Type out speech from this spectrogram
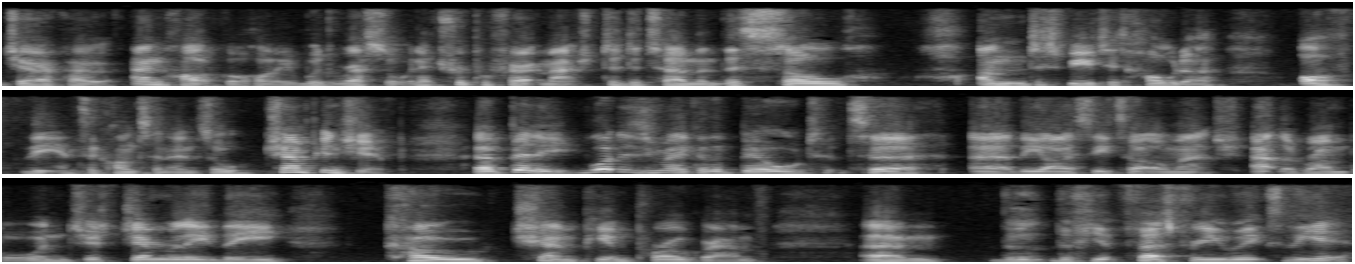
Jericho, and Hardcore Holly would wrestle in a triple threat match to determine the sole undisputed holder of the Intercontinental Championship. Uh, Billy, what did you make of the build to uh, the IC title match at the Rumble and just generally the co-champion program um, the, the first three weeks of the year?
